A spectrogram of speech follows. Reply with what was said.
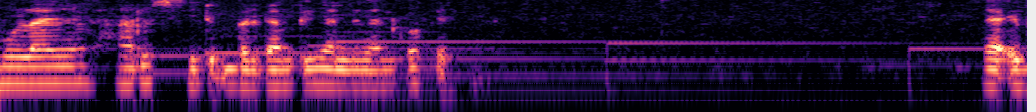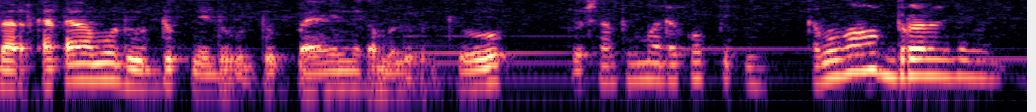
mulai harus hidup berdampingan dengan covid. Ya ibarat kata kamu duduk nih duduk bayangin nih kamu duduk terus sampingmu ada covid nih. Kamu ngobrol jangan ya,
